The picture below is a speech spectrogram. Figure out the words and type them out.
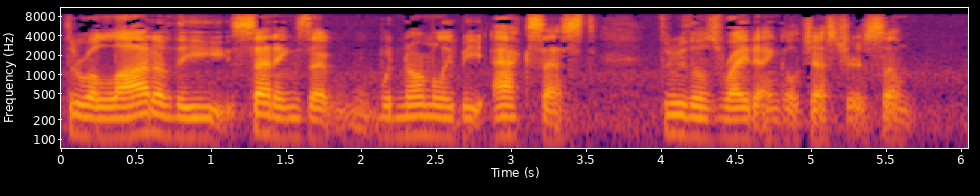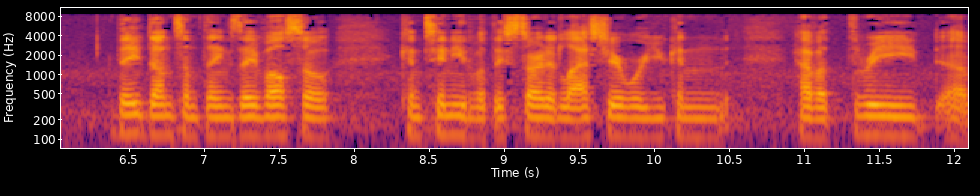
through a lot of the settings that would normally be accessed through those right angle gestures. So they've done some things. They've also continued what they started last year, where you can have a three uh,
